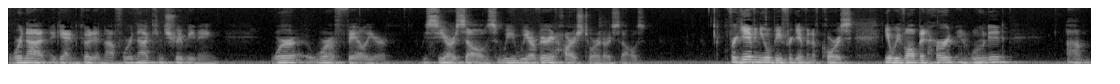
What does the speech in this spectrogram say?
We're not, again, good enough. We're not contributing. We're, we're a failure. We see ourselves, we, we are very harsh toward ourselves. Forgive and you will be forgiven, of course. You know, we've all been hurt and wounded. Um,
